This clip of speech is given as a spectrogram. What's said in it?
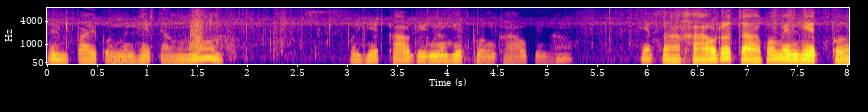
เน่นไปปุ่นมันเฮ็ดหยังเนาะมันเฮ็ดขาวดินนั่งเฮ็ดเผิงขาวพี่น้องเฮ็ดหนาขาวเด้อจ้ะเพราะมันเฮ็ดเผิง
